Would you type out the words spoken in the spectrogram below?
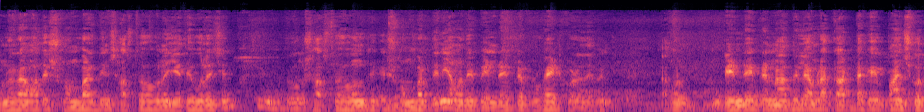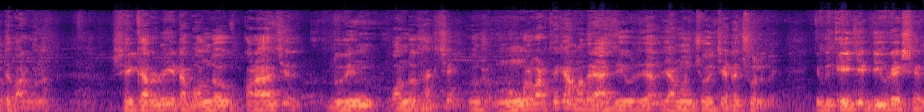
ওনারা আমাদের সোমবার দিন স্বাস্থ্য ভবনে যেতে বলেছেন এবং স্বাস্থ্য ভবন থেকে সোমবার দিনই আমাদের পেন ড্রাইভটা প্রোভাইড করে দেবেন। এখন পেন ড্রাইভটা না পেলে আমরা কার্ডটাকে পাঞ্চ করতে পারব না। সেই কারণেই এটা বন্ধ করা হয়েছে দুদিন বন্ধ থাকছে মঙ্গলবার থেকে আমাদের অ্যাজ ইউজুয়াল যেমন চলছে এটা চলবে। কিন্তু এই যে ডিউরেশন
